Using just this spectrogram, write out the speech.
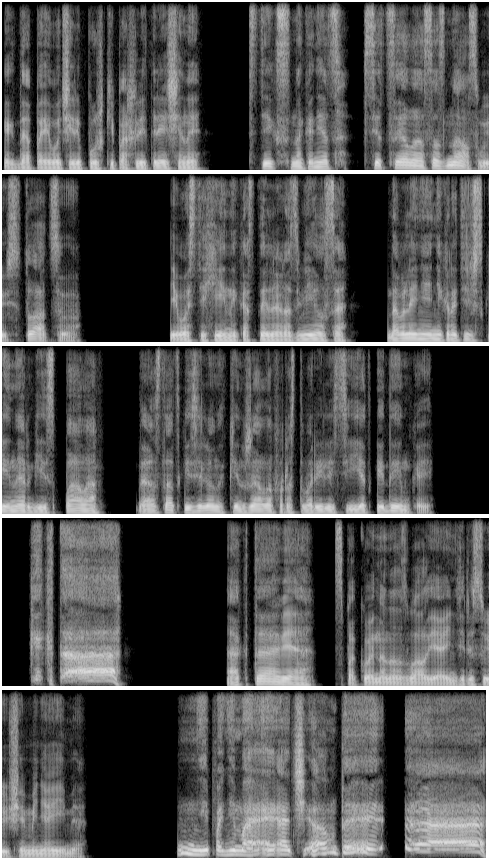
Когда по его черепушке пошли трещины, Стикс, наконец, всецело осознал свою ситуацию. Его стихийный костыль развеялся, давление некротической энергии спало, а остатки зеленых кинжалов растворились едкой дымкой. «Кто?» «Октавия», — спокойно назвал я интересующее меня имя. «Не понимаю, о чем ты...» -а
